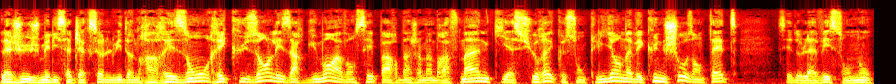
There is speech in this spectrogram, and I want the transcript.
La juge Melissa Jackson lui donnera raison, récusant les arguments avancés par Benjamin Braffman, qui assurait que son client n'avait qu'une chose en tête, c'est de laver son nom.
